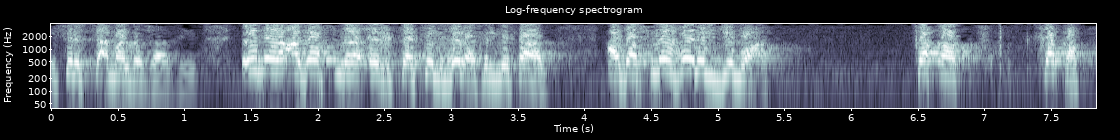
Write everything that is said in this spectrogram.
يصير استعمال مجازي إذا أضفنا اغتسل هنا في المثال أضفناها للجمعة. فقط فقط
